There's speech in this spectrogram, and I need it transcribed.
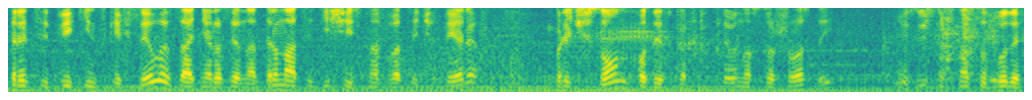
32 кінських сили, задня резина 13,6 на 24, Bridgestone по дисках 96. Ну і звісно ж у нас тут буде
